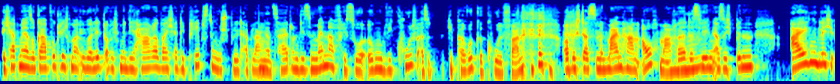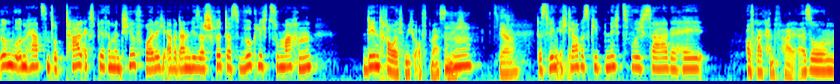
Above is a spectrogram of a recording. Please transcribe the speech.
ich habe mir sogar wirklich mal überlegt, ob ich mir die Haare, weil ich ja die Päpstin gespielt habe lange Zeit und diese Männerfrisur irgendwie cool, also die Perücke cool fand, ob ich das mit meinen Haaren auch mache. Deswegen, also ich bin eigentlich irgendwo im Herzen total experimentierfreudig, aber dann dieser Schritt, das wirklich zu machen, den traue ich mich oftmals nicht. Mhm. Ja. Deswegen, ich glaube, es gibt nichts, wo ich sage, hey, auf gar keinen Fall. Also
